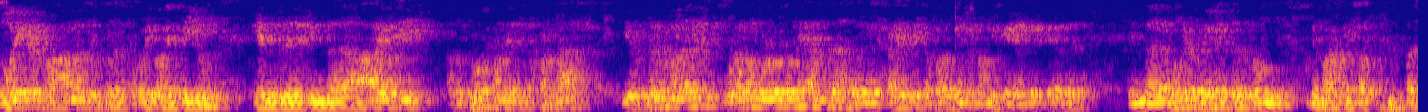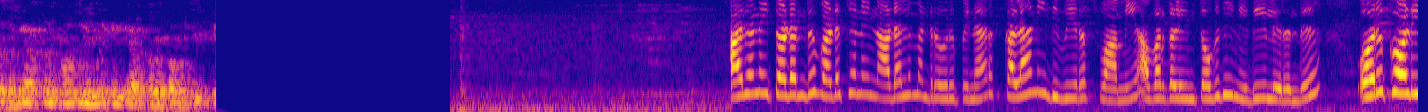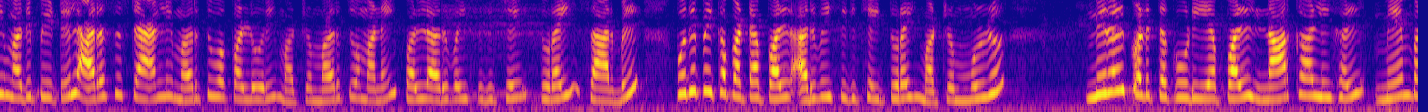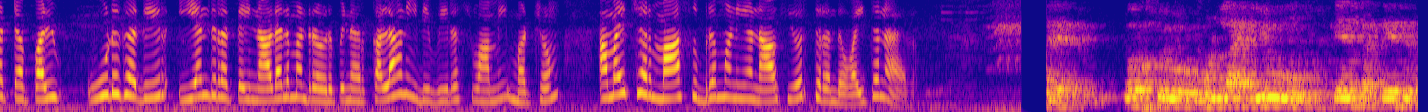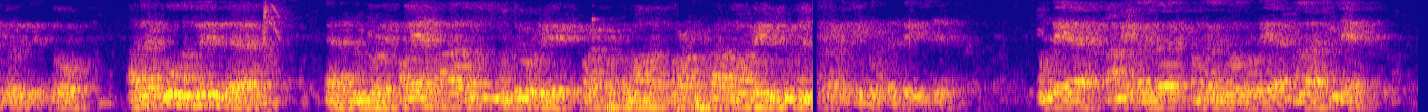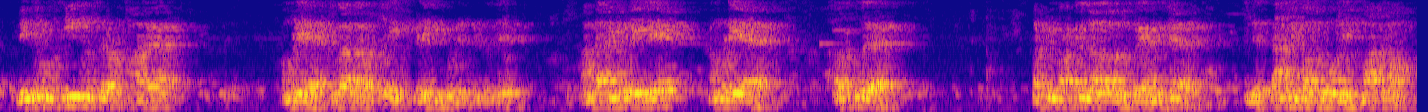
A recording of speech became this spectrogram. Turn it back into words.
நோய்கள் வராமல் இருப்பதற்கு வழிவகை செய்யும் என்று இந்த ஆராய்ச்சி அது ப்ரூவ் பண்ணியிருக்கப்பட்டால் இது பெருமளவில் உலகம் முழுவதுமே வந்து அது கடைபிடிக்கப்படும் என்ற நம்பிக்கை எழுந்திருக்கிறது இந்த முன்னெடுப்பை எடுத்திருக்கும் department of surgical gas technology American gas technology அதனைத் தொடர்ந்து வடசென்னை நாடாளுமன்ற உறுப்பினர் கலாநிதி வீரசுவாமி அவர்களின் தொகுதி நிதியிலிருந்து ஒரு கோடி மதிப்பீட்டில் அரசு ஸ்டான்லி மருத்துவக் கல்லூரி மற்றும் மருத்துவமனை பல் அறுவை சிகிச்சை துறை சார்பில் புதுப்பிக்கப்பட்ட பல் அறுவை சிகிச்சை துறை மற்றும் முழு நிரல்படுத்தக்கூடிய பல் நாற்காலிகள் மேம்பட்ட பல் ஊடுகதிர் இயந்திரத்தை நாடாளுமன்ற உறுப்பினர் கலாநிதி வீரசுவாமி மற்றும் அமைச்சர் மா. சுப்பிரமணியன் ஆகியோர் திறந்து வைத்தனர். Close to one lakh new cancer cases வருது. ஸோ அதற்கும் வந்து இந்த நம்மளுடைய பழைய சாதம் வந்து ஒரு வரப்பிரசமாக வரப்பிரசாதமாக இருக்கும் என்ற தெரிவித்து நம்முடைய தானை தலைவர் தமிழக முதல்வருடைய நல்லாட்சியிலே மிகவும் சீரும் சிறப்பாக நம்முடைய சுகாதாரத்துறை விளங்கி கொண்டிருக்கின்றது. அந்த அடிப்படையிலே நம்முடைய மருத்துவ மற்றும் மக்கள் நல்வாழ்வுத்துறை அமைச்சர் இந்த ஸ்டாலி மருத்துவமனைக்கு மாத்திரம்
